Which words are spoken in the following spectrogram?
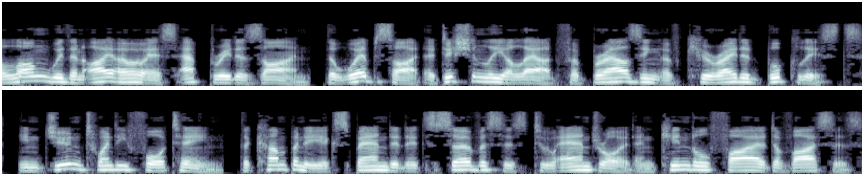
Along with an iOS app redesign, the website additionally allowed for browsing of curated book lists. In June 2014, the company expanded its services to Android and Kindle Fire devices,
